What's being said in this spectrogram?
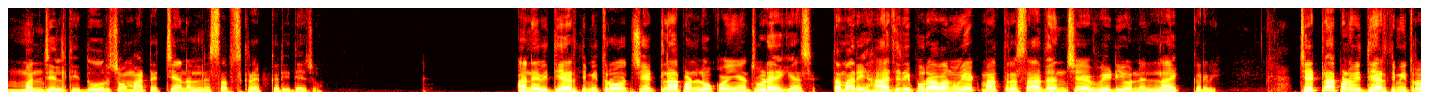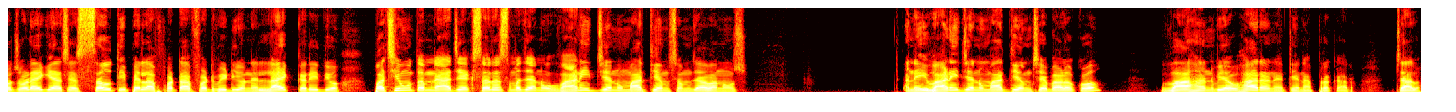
મંજિલથી દૂર છો. માટે ચેનલને સબસ્ક્રાઇબ કરી દેજો. અને વિદ્યાર્થી મિત્રો, જેટલા પણ લોકો અહીંયા જોડાઈ ગયા છે, તમારી હાજરી પુરાવાનું એકમાત્ર સાધન છે વિડીયોને લાઇક કરવી. જેટલા પણ વિદ્યાર્થી મિત્રો જોડાઈ ગયા છે, સૌથી પહેલાં ફટાફટ વિડીયોને લાઇક કરી દો પછી હું તમને આજે એક સરસ મજાનું વાણિજ્યનું માધ્યમ સમજાવવાનું છું. અને એ વાણિજ્યનું માધ્યમ છે બાળકો, વાહન વ્યવહાર અને તેના પ્રકારો. ચાલો,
